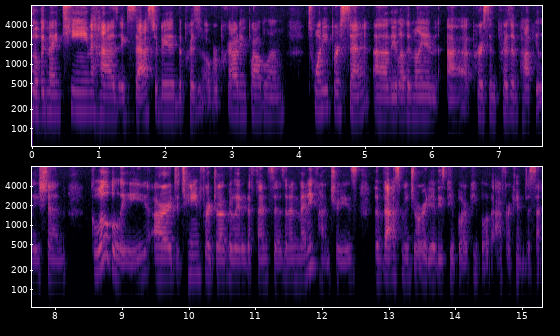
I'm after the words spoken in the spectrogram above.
COVID-19 has exacerbated the prison overcrowding problem, 20% of the 11 million uh, person prison population globally are detained for drug related offenses. And in many countries, the vast majority of these people are people of African descent.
